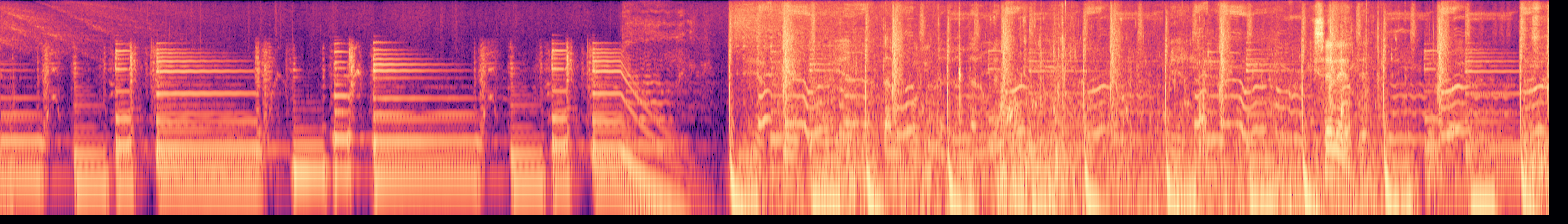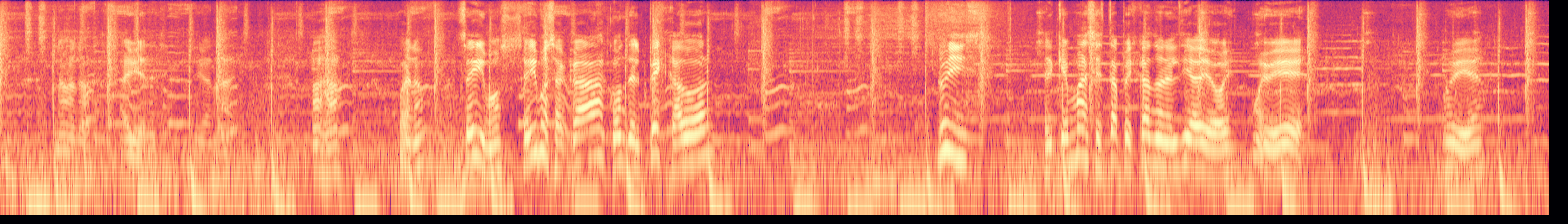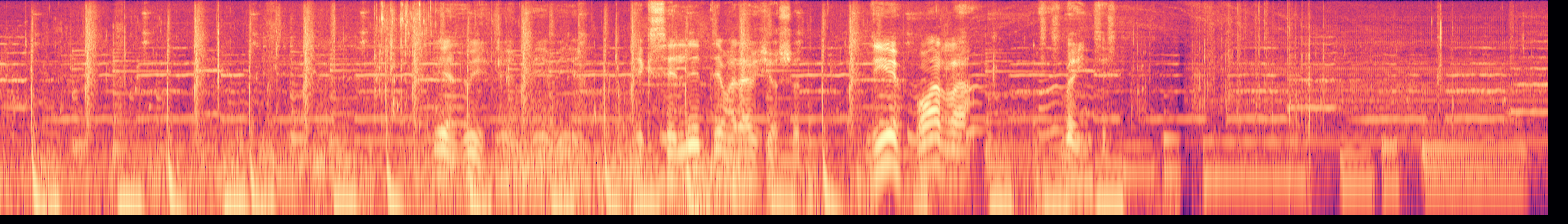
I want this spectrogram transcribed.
Bien, No, no, ahí viene. Ajá. Bueno, seguimos. Seguimos acá con Del Pescador. Luis, el que más está pescando en el día de hoy. Muy bien. Muy bien. Bien, Luis, bien, bien, bien. Excelente, maravilloso. 10 barra 20.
